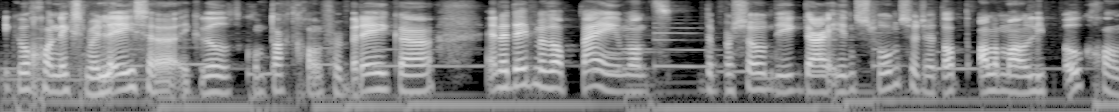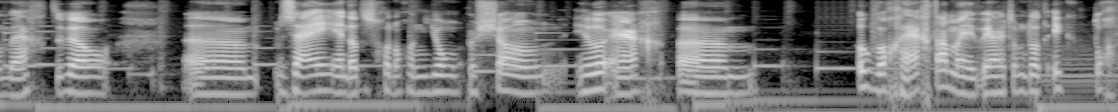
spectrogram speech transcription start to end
ik wil gewoon niks meer lezen. Ik wil het contact gewoon verbreken. En dat deed me wel pijn, want de persoon die ik daarin sponsorde, dat allemaal liep ook gewoon weg. Terwijl zij, en dat is gewoon nog een jong persoon, heel erg ook wel gehecht aan mij werd. Omdat ik toch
